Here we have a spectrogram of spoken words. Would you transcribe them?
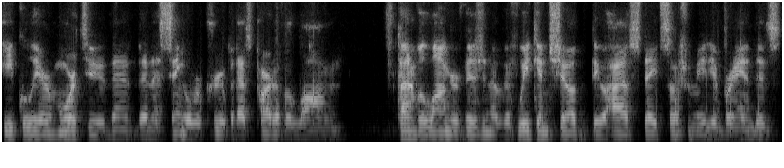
equally or more to than than a single recruit. But that's part of a long kind of a longer vision of if we can show that the Ohio State social media brand is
